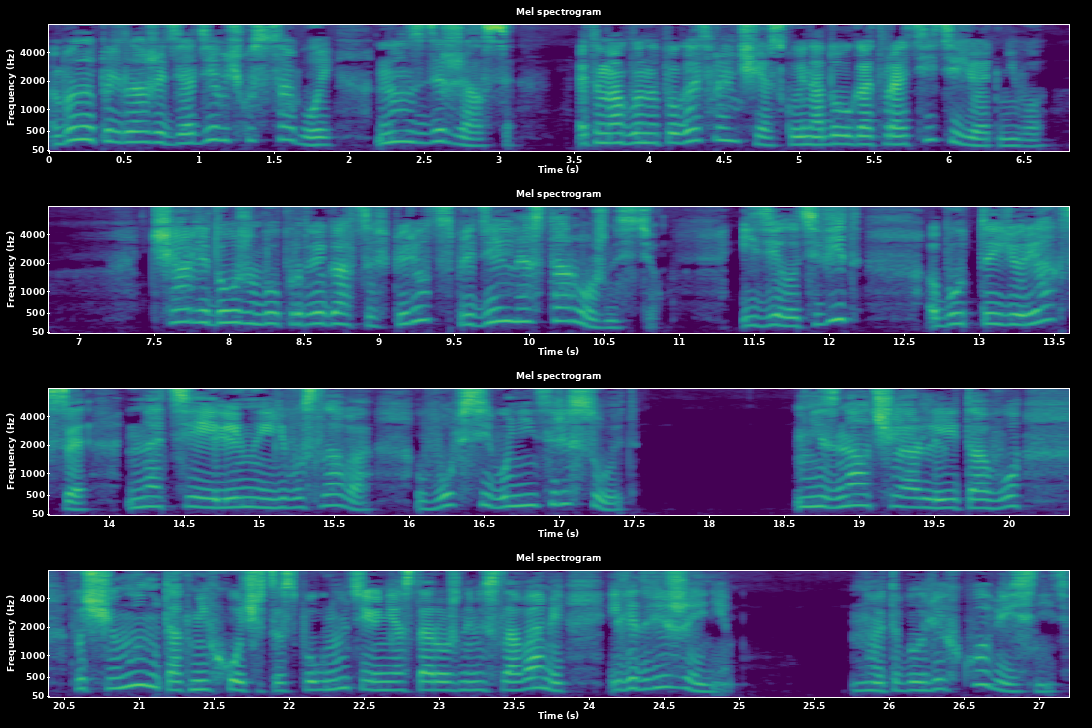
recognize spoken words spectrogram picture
было предложить взять девочку с собой, но он сдержался. Это могло напугать Франческу и надолго отвратить ее от него. Чарли должен был продвигаться вперед с предельной осторожностью и делать вид, будто ее реакция на те или иные его слова вовсе его не интересует. Не знал Чарли и того, почему ему так не хочется спугнуть ее неосторожными словами или движением. Но это было легко объяснить.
